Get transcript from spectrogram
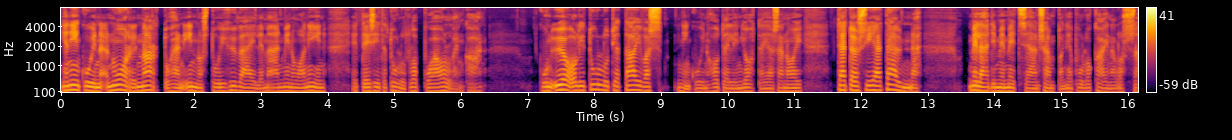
Ja niin kuin nuori narttu hän innostui hyväilemään minua niin, ettei siitä tullut loppua ollenkaan. Kun yö oli tullut ja taivas, niin kuin hotellin johtaja sanoi, tätösiä täynnä, me lähdimme metsään champagnepullo kainalossa,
